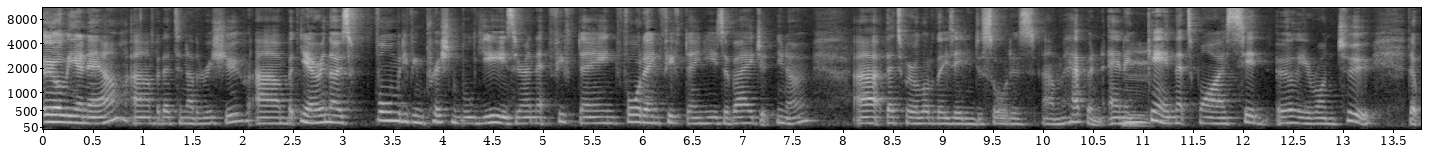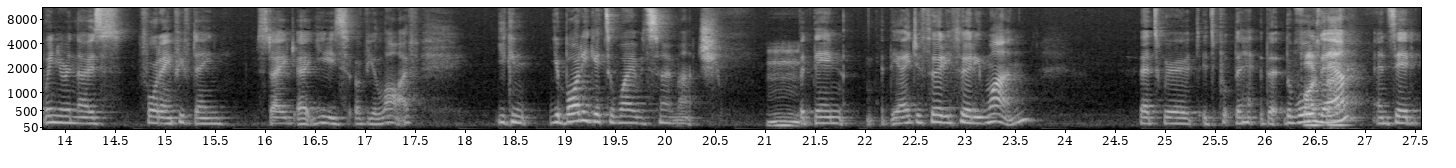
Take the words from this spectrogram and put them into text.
earlier now, um, but that's another issue. Um, but yeah, in those formative, impressionable years, around that 15, 14, 15 years of age, you know, uh, that's where a lot of these eating disorders um, happen. And again, that's why I said earlier on too that when you're in those 14, 15 stage uh, years of your life, you can your body gets away with so much. But then at the age of 30, 31, that's where it's put the, the, the wall Fires down back. and said,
